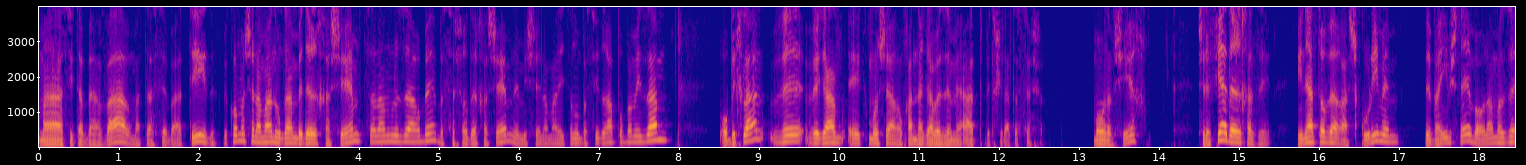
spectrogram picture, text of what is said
מה עשית בעבר, מה תעשה בעתיד, וכל מה שלמדנו גם בדרך השם, צללנו לזה הרבה, בספר דרך השם, למי שלמד איתנו בסדרה פה במיזם, או בכלל, ו- וגם אה, כמו שהרמח"ל נגע בזה מעט בתחילת הספר. בואו נמשיך, שלפי הדרך הזה, הנה הטוב והרע שקולים הם, ובאים שניהם בעולם הזה,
